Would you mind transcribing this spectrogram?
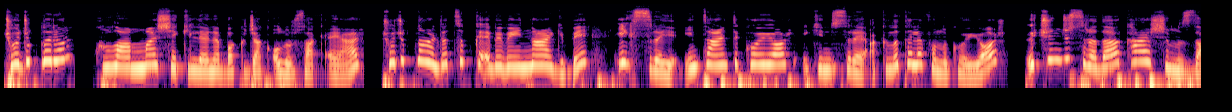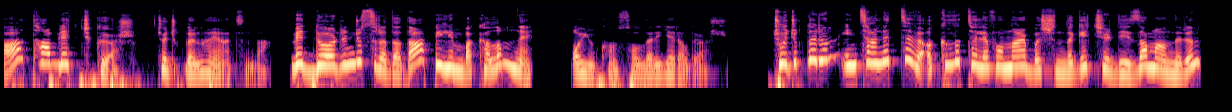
Çocukların kullanma şekillerine bakacak olursak eğer çocuklar da tıpkı ebeveynler gibi ilk sırayı interneti koyuyor, ikinci sıraya akıllı telefonu koyuyor, üçüncü sırada karşımıza tablet çıkıyor çocukların hayatında. Ve dördüncü sırada da bilin bakalım ne? Oyun konsolları yer alıyor. Çocukların internette ve akıllı telefonlar başında geçirdiği zamanların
